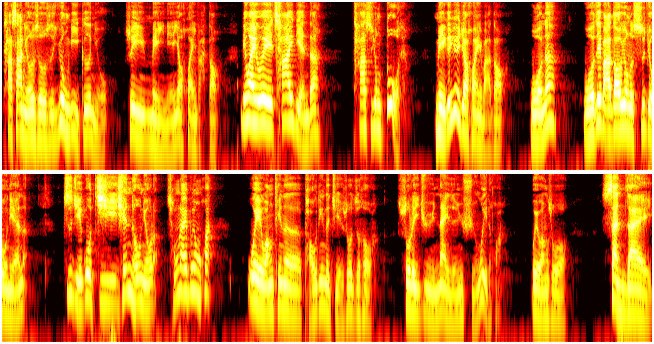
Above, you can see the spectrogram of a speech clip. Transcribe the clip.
他杀牛的时候是用力割牛，所以每年要换一把刀。另外一位差一点的，他是用剁的，每个月就要换一把刀。我呢，我这把刀用了十九年了，肢解过几千头牛了，从来不用换。魏王听了庖丁的解说之后啊，说了一句耐人寻味的话。魏王说：“善哉，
